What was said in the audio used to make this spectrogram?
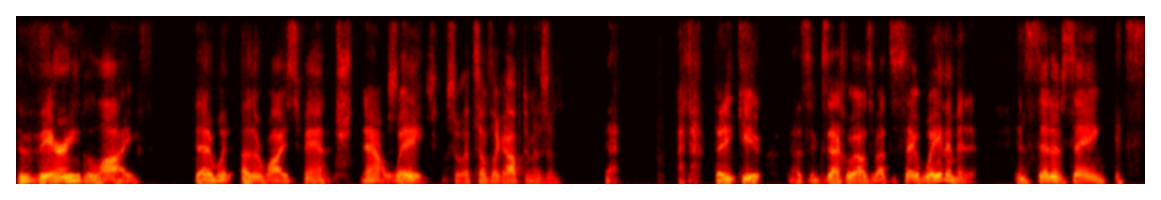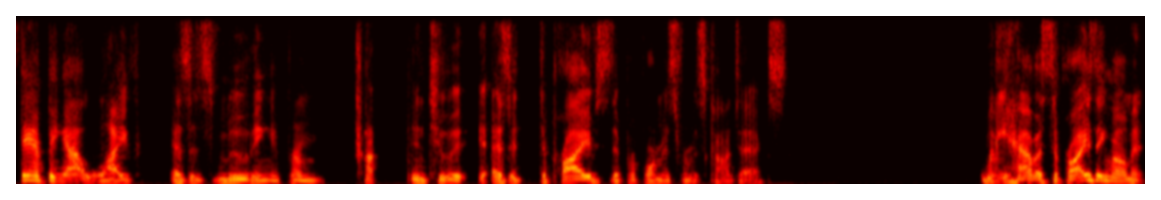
the very life that would otherwise vanish. Now, wait. So that sounds like optimism. Thank you. That's exactly what I was about to say. Wait a minute. Instead of saying it's stamping out life as it's moving from into it, as it deprives the performance from its context, we have a surprising moment.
